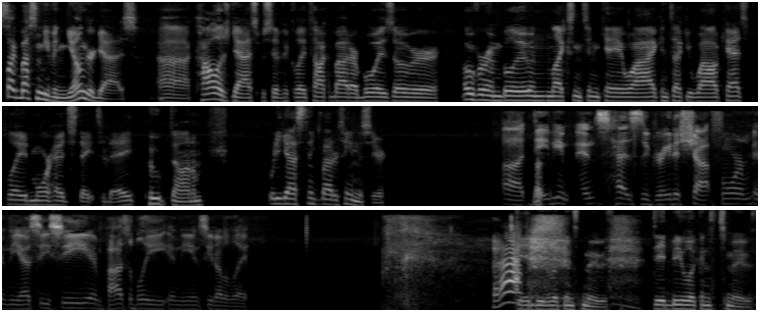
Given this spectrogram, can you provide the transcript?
let's talk about some even younger guys, uh, college guys specifically. Talk about our boys over over in blue in Lexington, KY, Kentucky Wildcats. Played Morehead State today. Pooped on them. What do you guys think about our team this year? Uh, Davion Mintz has the greatest shot form in the SEC and possibly in the NCAA. Did be looking smooth. Did be looking smooth.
